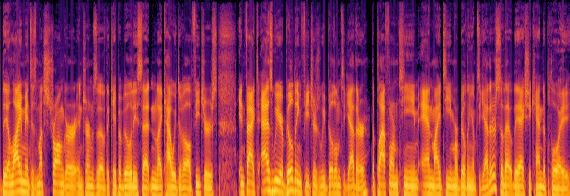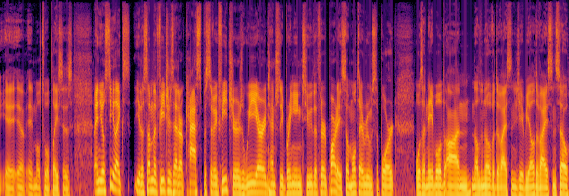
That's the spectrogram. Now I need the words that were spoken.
the alignment is much stronger in terms of the capability set and like how we develop features. In fact as we are building features we build them together. The platform team and my team are building them together so that they actually can deploy in, in multiple places. And you'll see like you know some of the features that are cast specific features we are intentionally bringing to the third party. So multi-room support was enabled on the lenovo device and the jbl device. And so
